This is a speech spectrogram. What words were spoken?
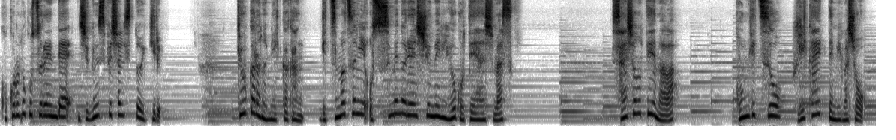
心のこそ練で自分スペシャリストを生きる。今日からの3日間、月末におすすめの練習メニューをご提案します。最初のテーマは、今月を振り返ってみましょう。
